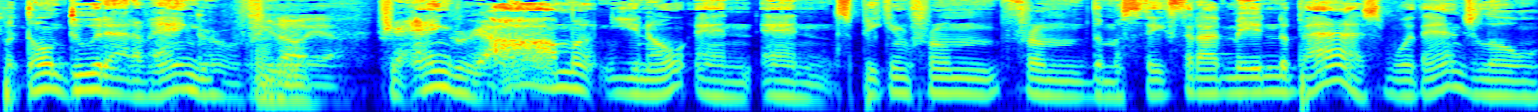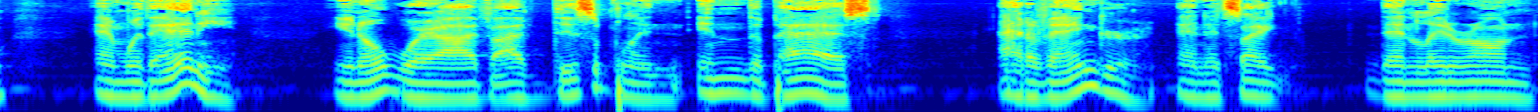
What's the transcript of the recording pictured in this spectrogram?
but don't do it out of anger. If, you No, yeah. if you're angry, ah, you know, and and speaking from from the mistakes that I've made in the past with Angelo and with Annie, you know, where I've I've disciplined in the past out of anger, and it's like then later on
